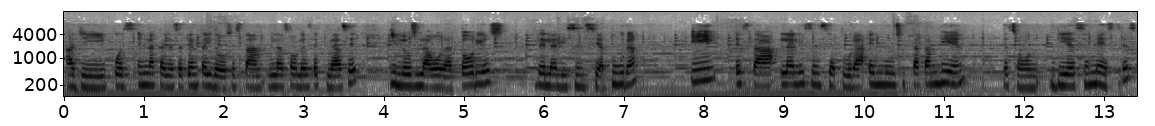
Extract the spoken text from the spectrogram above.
Allí, pues en la calle 72 están las aulas de clase y los laboratorios de la licenciatura. Y está la licenciatura en música también, que son 10 semestres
